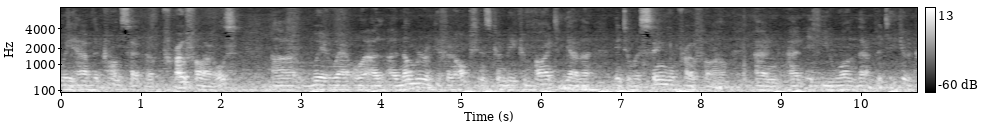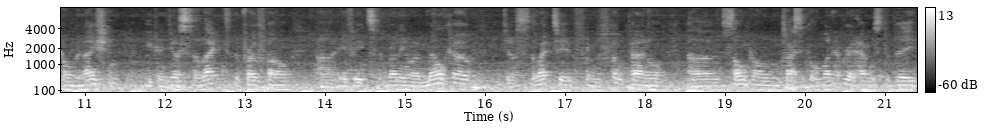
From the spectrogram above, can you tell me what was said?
We have the concept of profiles, uh, where, where a, a, number of different options can be combined together into a single profile. And, and if you want that particular combination, you can just select the profile. Uh, if it's running on a Melco, just select it from the front panel, uh, SongKong, classical, whatever it happens to be,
